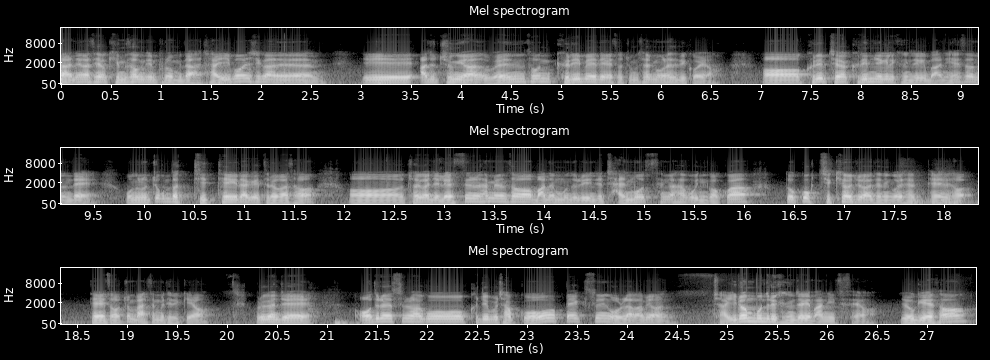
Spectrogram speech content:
자, 안녕하세요. 김성진 프로입니다. 자, 이번 시간은 이 아주 중요한 왼손 그립에 대해서 좀 설명을 해드릴 거예요. 어, 그립, 제가 그립 얘기를 굉장히 많이 했었는데, 오늘은 조금 더 디테일하게 들어가서, 어, 저희가 이제 레슨을 하면서 많은 분들이 이제 잘못 생각하고 있는 것과 또 꼭 지켜줘야 되는 것에 대해서, 대해서 좀 말씀을 드릴게요. 우리가 이제 어드레스를 하고 그립을 잡고 백스윙 올라가면, 자, 이런 분들이 굉장히 많이 있으세요. 여기에서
